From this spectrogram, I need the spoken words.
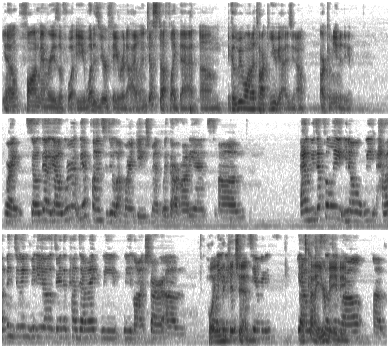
you know fond memories of Hawaii. What is your favorite island? Just stuff like that. Um, because we want to talk to you guys. You know our community. Right. So there, yeah, we're we have plans to do a lot more engagement with our audience. Um, and we definitely, you know, we have been doing videos during the pandemic. We we launched our um, Hawaii in the kitchen. series. That's kinda your baby. Well. Um,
